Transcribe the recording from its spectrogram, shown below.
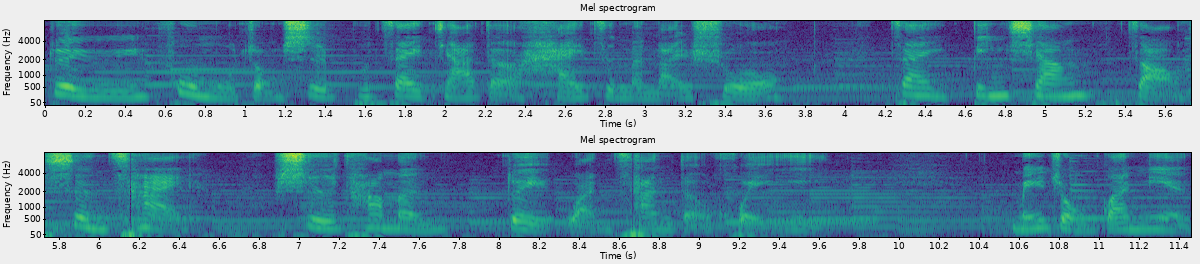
对于父母总是不在家的孩子们来说，在冰箱找剩菜是他们对晚餐的回忆。每种观念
